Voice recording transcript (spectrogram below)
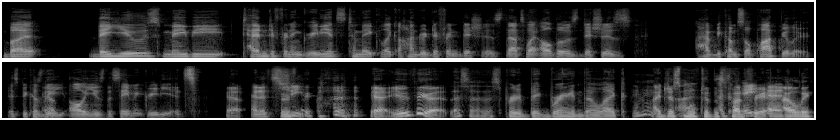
but they use maybe 10 different ingredients to make like 100 different dishes. That's why all those dishes have become so popular. It's because Yep. they all use the same ingredients. Yeah. And it's cheap. yeah, you think that that's a that's a pretty big brain. They're like, Mhm. I just Uh, moved to this that's country. eight-head. I only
